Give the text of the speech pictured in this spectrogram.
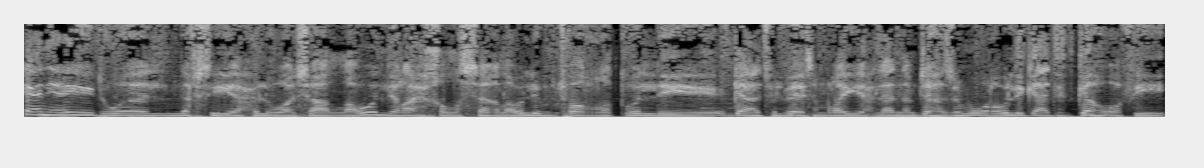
يعني عيد والنفسية حلوة إن شاء الله واللي راح يخلص شغلة واللي متورط واللي قاعد في البيت مريح لأنه مجهز أموره واللي قاعد يتقهوى في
